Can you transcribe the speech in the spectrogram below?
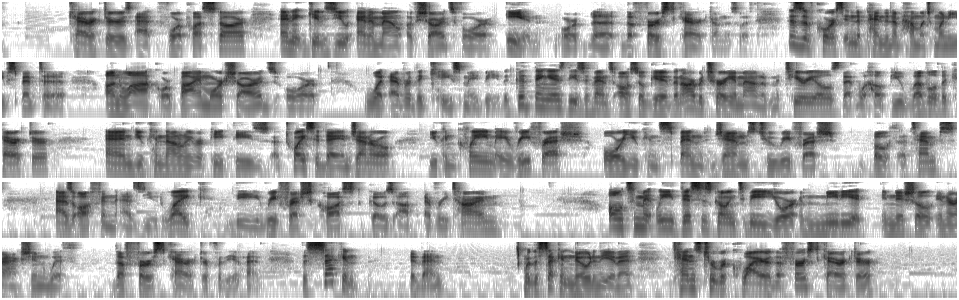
characters at four plus star, and it gives you an amount of shards for Ian, or the the first character on this list. This is of course independent of how much money you've spent to unlock or buy more shards or whatever the case may be. The good thing is these events also give an arbitrary amount of materials that will help you level the character and you can not only repeat these uh, twice a day in general, you can claim a refresh or you can spend gems to refresh both attempts as often as you'd like. The refresh cost goes up every time. Ultimately, this is going to be your immediate initial interaction with the first character for the event. The second event, or the second node in the event, tends to require the first character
